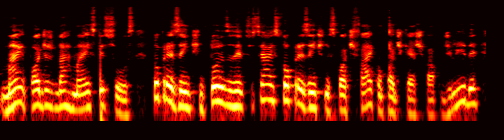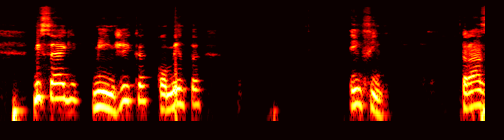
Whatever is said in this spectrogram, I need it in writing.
mais, pode ajudar mais pessoas. Estou presente em todas as redes sociais, estou presente no Spotify com o podcast Papo de Líder. Me segue, me indica, comenta. Enfim, traz,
